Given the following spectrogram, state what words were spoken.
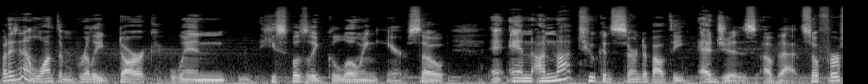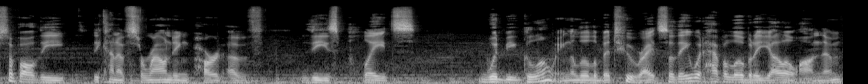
but I didn't want them really dark when he's supposedly glowing here. So, and I'm not too concerned about the edges of that. So first of all, the, the kind of surrounding part of these plates would be glowing a little bit too, right? So they would have a little bit of yellow on them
